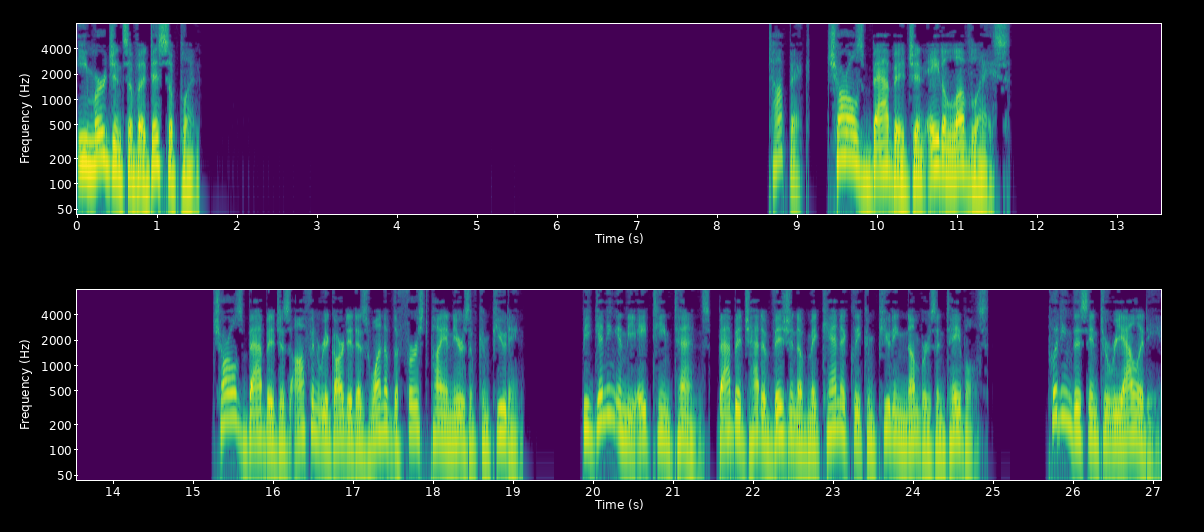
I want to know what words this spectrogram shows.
Emergence of a discipline Charles Babbage and Ada Lovelace Charles Babbage is often regarded as one of the first pioneers of computing. Beginning in the 1810s, Babbage had a vision of mechanically computing numbers and tables. Putting this into reality,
